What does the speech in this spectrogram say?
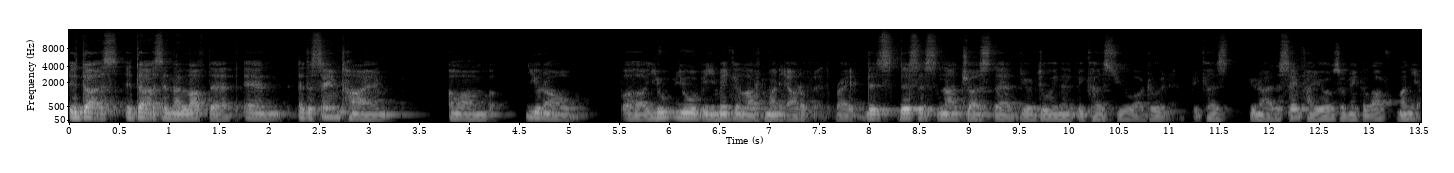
It does, it does, and I love that. And at the same time, um, you know, uh, you you will be making a lot of money out of it, right? This this is not just that you're doing it because you are doing it, because you know at the same time you also make a lot of money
